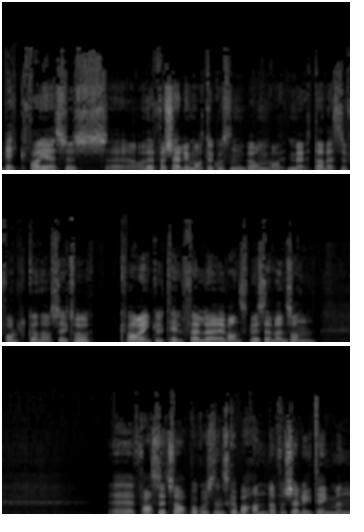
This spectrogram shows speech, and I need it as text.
vekk fra Jesus. Eh, og det er forskjellige måter hvordan en bør møte disse folka. Så jeg tror hver enkelt tilfelle er vanskelig å sette en sånn eh, fasitsvar på hvordan en skal behandle forskjellige ting, men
